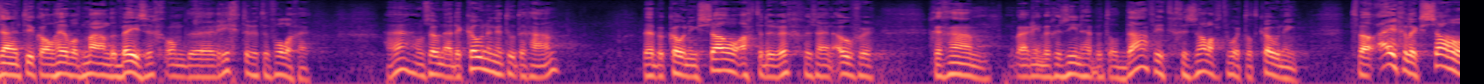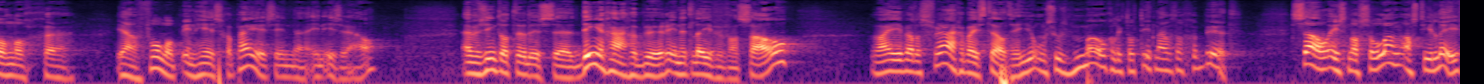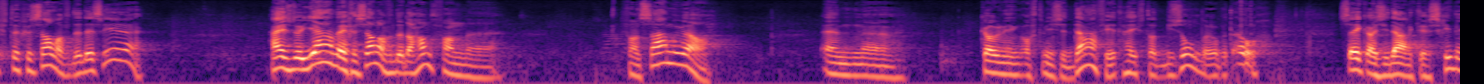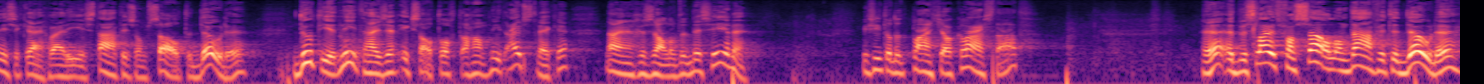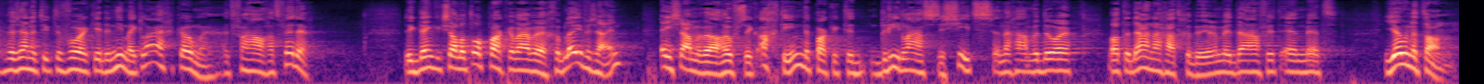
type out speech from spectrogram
Zijn natuurlijk al heel wat maanden bezig om de richteren te volgen. Om zo naar de koningen toe te gaan. We hebben koning Saul achter de rug. We zijn overgegaan waarin we gezien hebben tot David gezalfd wordt tot koning. Terwijl eigenlijk Saul nog uh, ja, volop in heerschappij is in, uh, in Israël. En we zien dat er dus uh, dingen gaan gebeuren in het leven van Saul... waar je wel eens vragen bij stelt. Jongens, hoe is het mogelijk dat dit nou toch gebeurt? Saul is nog zo lang als hij leeft de gezalfde des Heren. Hij is door Yahweh gezalfd door de hand van, uh, van Samuel. En uh, koning, of tenminste David, heeft dat bijzonder op het oog. Zeker als je dadelijk de geschiedenissen krijgt waar hij in staat is om Saul te doden... doet hij het niet. Hij zegt, ik zal toch de hand niet uitstrekken naar een gezalfde des Heren. Je ziet dat het plaatje al klaar staat. Het besluit van Saul om David te doden, we zijn natuurlijk de vorige keer er niet mee klaargekomen. Het verhaal gaat verder. Ik denk ik zal het oppakken waar we gebleven zijn. 1 Samuel hoofdstuk 18, dan pak ik de drie laatste sheets en dan gaan we door wat er daarna gaat gebeuren met David en met Jonathan.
